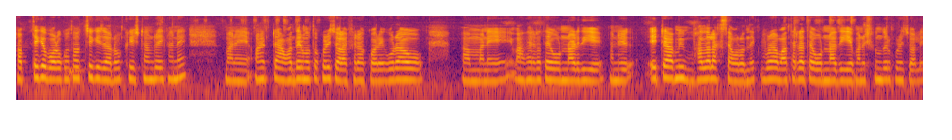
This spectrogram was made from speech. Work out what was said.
সব থেকে বড় কথা হচ্ছে কি জানো, খ্রিস্টানরা এখানে মানে অনেকটা আমাদের মতো করে চলাফেরা করে। ওরাও মানে মাথার টাথায় ওড়না দিয়ে মানে এটা আমি ভালো লাগছে আমার অনেক। ওরা মাথার টাথায় ওড়না দিয়ে মানে সুন্দর করে চলে।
